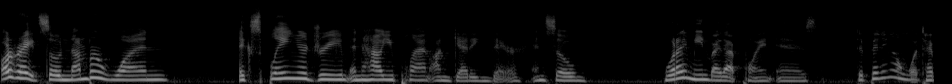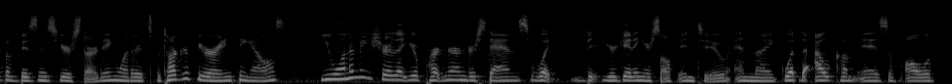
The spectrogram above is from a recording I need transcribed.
All right, so number one, explain your dream and how you plan on getting there. And so, what I mean by that point is depending on what type of business you're starting, whether it's photography or anything else, you want to make sure that your partner understands what th- you're getting yourself into and like what the outcome is of all of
